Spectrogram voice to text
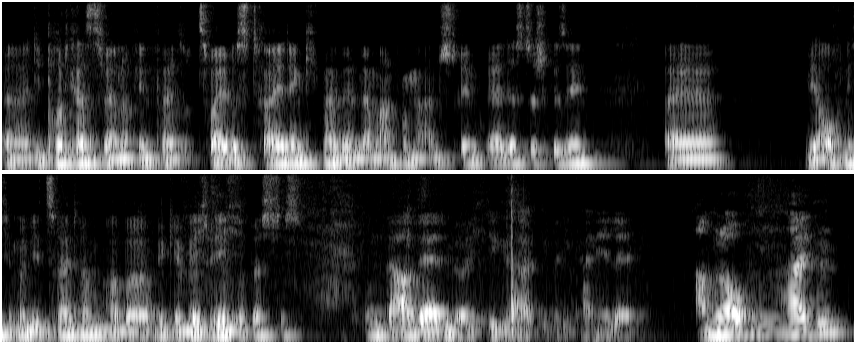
äh, die Podcasts werden auf jeden Fall so zwei bis drei, denke ich mal, werden wir am Anfang mal anstreben, realistisch gesehen, weil wir auch nicht immer die Zeit haben, aber wir geben natürlich unser Bestes. Und da werden wir euch, wie gesagt, über die Kanäle am Laufen halten.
